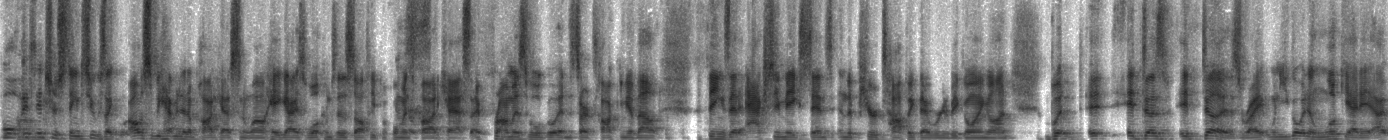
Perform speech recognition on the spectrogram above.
well, it's um, interesting too, because like obviously we haven't done a podcast in a while. Hey guys, welcome to the Softly Performance Podcast. I promise we'll go ahead and start talking about the things that actually make sense and the pure topic that we're going to be going on. But it, it does, it does, right? When you go ahead and look at it, I,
